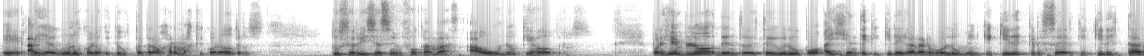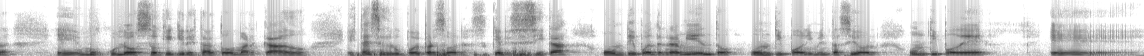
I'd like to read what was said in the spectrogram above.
eh, hay algunos con los que te gusta trabajar más que con otros. Tu servicio se enfoca más a uno que a otros. Por ejemplo, dentro de este grupo hay gente que quiere ganar volumen, que quiere crecer, que quiere estar eh, musculoso, que quiere estar todo marcado. Está ese grupo de personas que necesita un tipo de entrenamiento, un tipo de alimentación, un tipo de eh,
